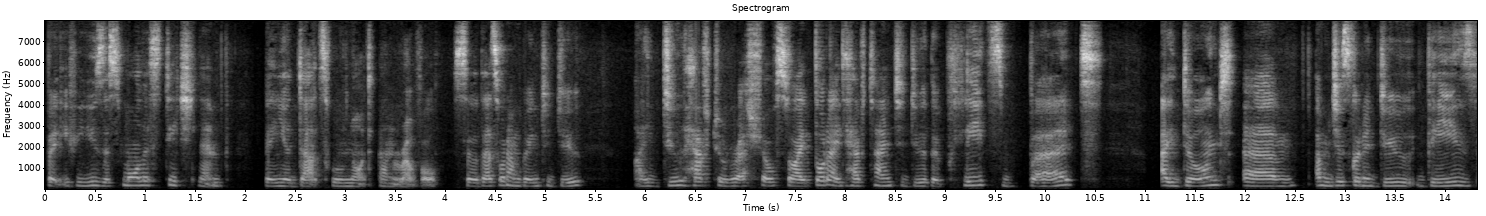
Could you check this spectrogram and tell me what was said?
But if you use a smaller stitch length, then your darts will not unravel. So that's what I'm going to do. I do have to rush off, so I thought I'd have time to do the pleats, but I don't. Um, I'm just going to do these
